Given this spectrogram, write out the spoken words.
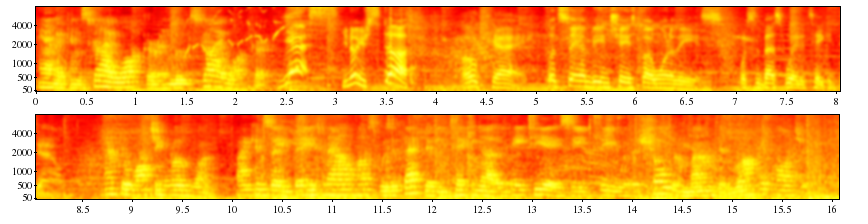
Anakin Skywalker, and Luke Skywalker. Yes! You know your stuff. Okay, let's say I'm being chased by one of these. What's the best way to take it down? After watching Rogue One, I can say Baze Malbus was effective in taking out an AT-ACT with a shoulder-mounted rocket launcher.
